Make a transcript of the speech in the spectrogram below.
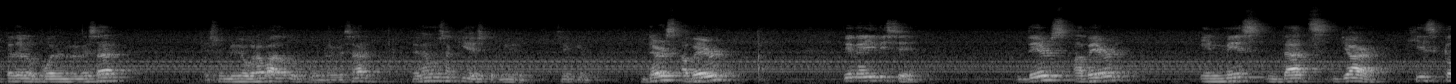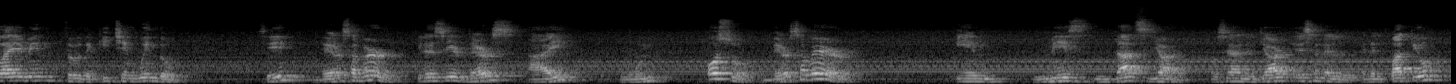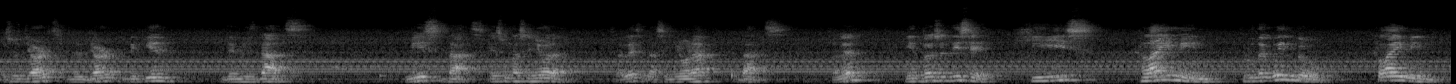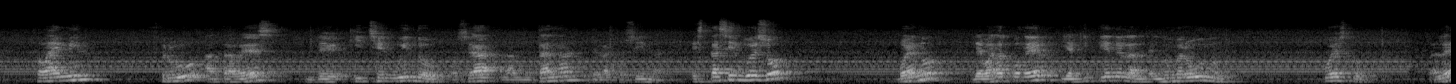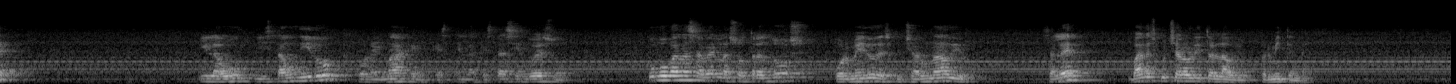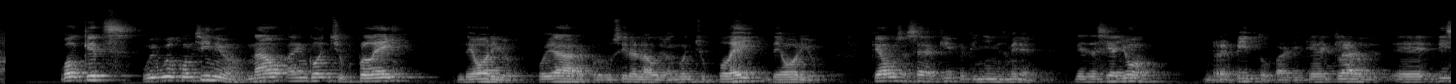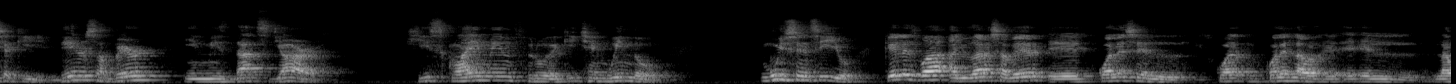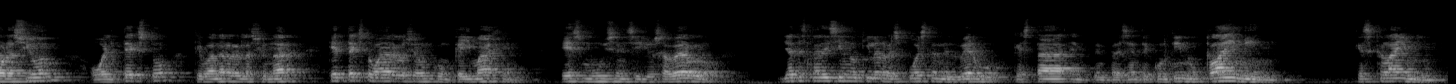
Ustedes lo pueden regresar, es un video grabado, lo pueden regresar. Tenemos aquí esto, miren, chequen. There's a bear, tiene ahí, dice, There's a bear in Miss Dad's yard. He's climbing through the kitchen window. ¿Sí? There's a bear. Quiere decir, there's, hay un oso. There's a bear in Miss Dad's yard. O sea, en el yard es en el, en el patio, esos yards, en el yard de quién? De Miss Dad's. Miss Dad's es una señora, ¿sale? La señora Dad's, ¿sale? Y entonces dice, he's climbing through the window. Climbing, climbing through a través de kitchen window, o sea, la ventana de la cocina. ¿Está haciendo eso? Bueno, le van a poner, y aquí tiene el número uno puesto, ¿vale? Y, la y está unido con la imagen en la que está haciendo eso. ¿Cómo van a saber las otras dos? Por medio de escuchar un audio, ¿sale? Van a escuchar ahorita el audio, permítanme. Well kids, we will continue. Now I'm going to play the audio. Voy a reproducir el audio. I'm going to play the audio. ¿Qué vamos a hacer aquí, pequeñines? Miren, les decía yo, repito para que quede claro, eh, dice aquí, There's a bear in Miss Dad's yard. He's climbing through the kitchen window. Muy sencillo. ¿Qué les va a ayudar a saber eh, cuál es, el, cuál, cuál es la, eh, el, la oración o el texto que van a relacionar, qué texto van a relacionar con qué imagen. Es muy sencillo saberlo. Ya te está diciendo aquí la respuesta en el verbo que está en, presente continuo. Climbing. ¿Qué es climbing?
